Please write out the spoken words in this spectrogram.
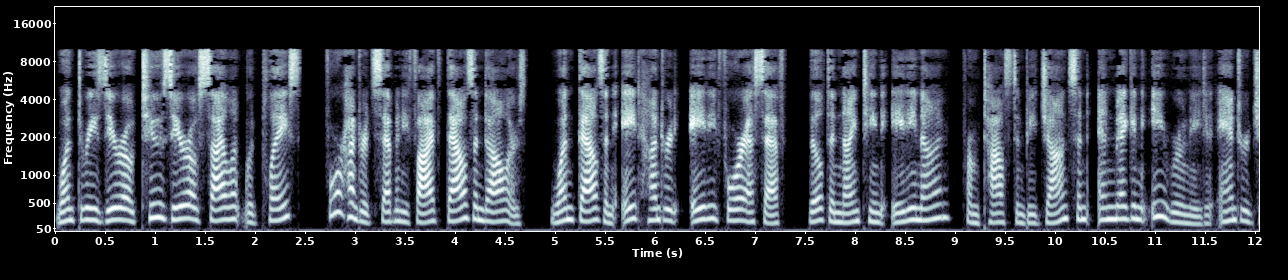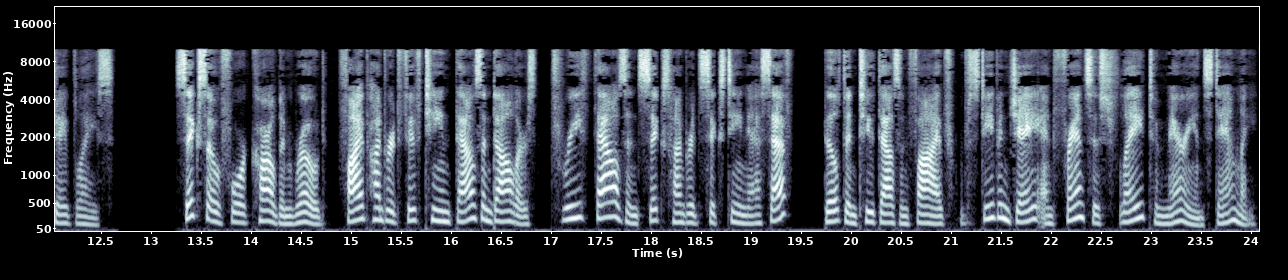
13020 Silentwood Place, $475,000, 1884 SF, built in 1989, from Towston B. Johnson and Megan E. Rooney to Andrew J. Blaze. 604 Carlton Road, $515,000, 3616 SF, built in 2005, from Stephen J. and Francis Schley to Marion Stanley.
